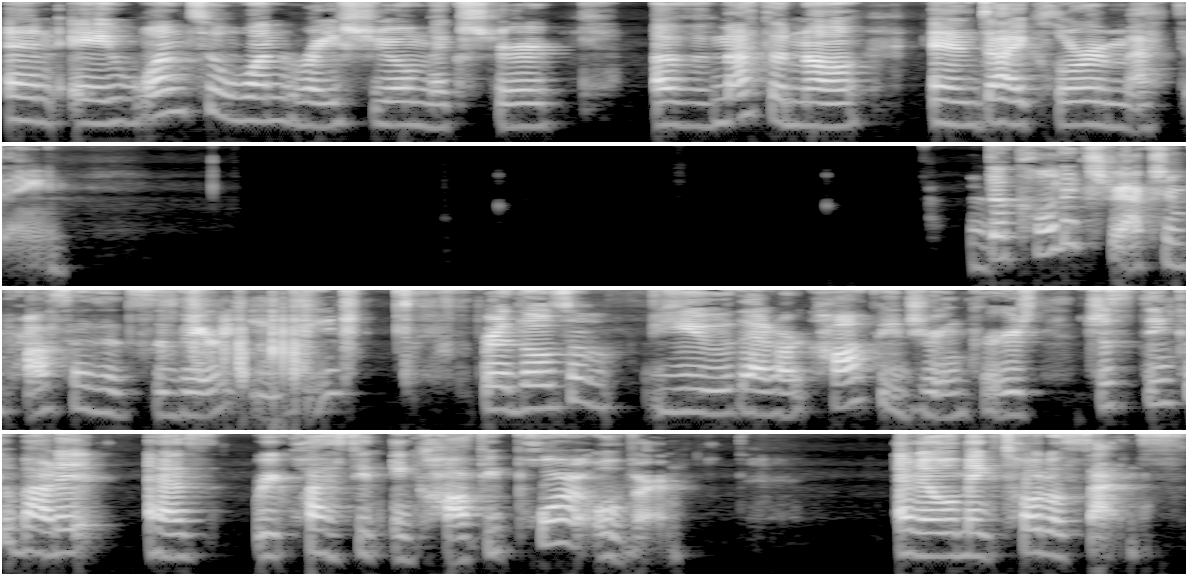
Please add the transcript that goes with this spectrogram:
and a 1 to 1 ratio mixture of methanol and dichloromethane. The cold extraction process is very easy. For those of you that are coffee drinkers, just think about it as requesting a coffee pour over, and it will make total sense.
